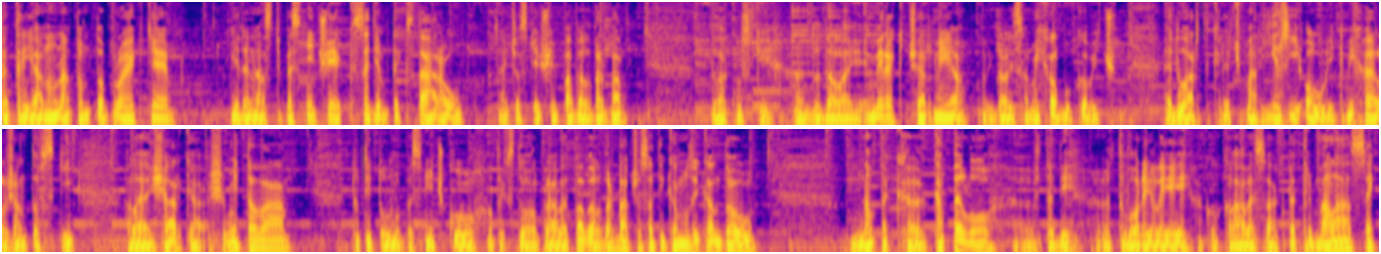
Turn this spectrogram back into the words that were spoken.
Petri Janu na tomto projekte. 11 pesničiek, 7 textárov, najčastejšie Pavel Vrba. Dva kusky dodal aj Mirek Černý a pridali sa Michal Bukovič, Eduard Krečmar, Jiří Oulík, Michal Žantovský, ale aj Šárka Šmitová. Tu titulnú pesničku otextoval práve Pavel Vrba, čo sa týka muzikantov. No tak kapelu vtedy tvorili ako klávesák Petr Malásek,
